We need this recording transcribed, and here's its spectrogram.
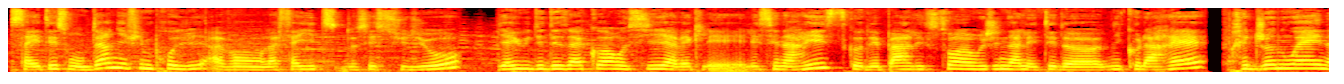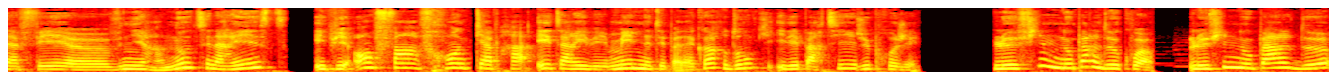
ça a été son dernier film produit avant la faillite de ses studios. Il y a eu des désaccords aussi avec les, les scénaristes, qu'au départ l'histoire originale était de Nicolas Ray. Après John Wayne a fait venir un autre scénariste. Et puis enfin, Frank Capra est arrivé, mais il n'était pas d'accord, donc il est parti du projet. Le film nous parle de quoi? Le film nous parle de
